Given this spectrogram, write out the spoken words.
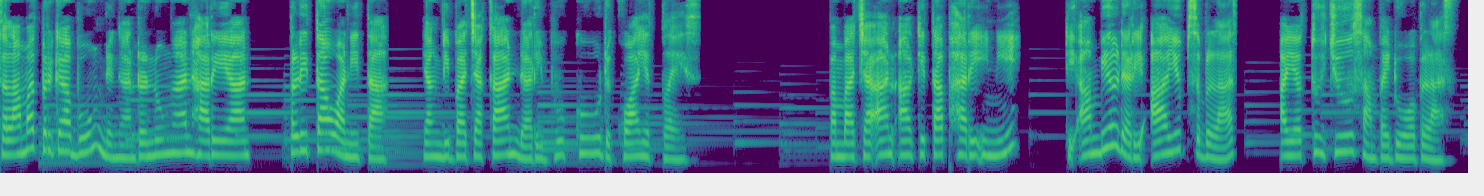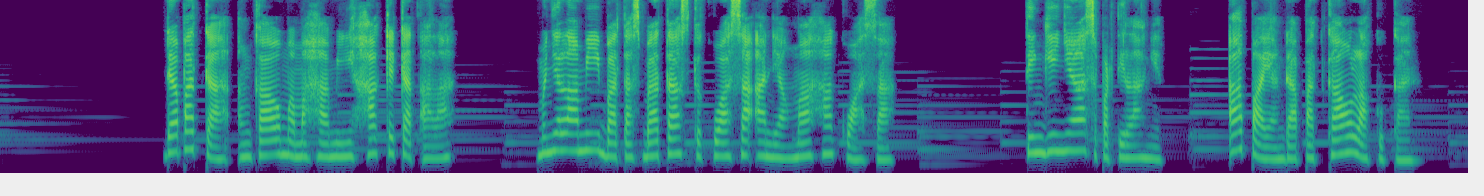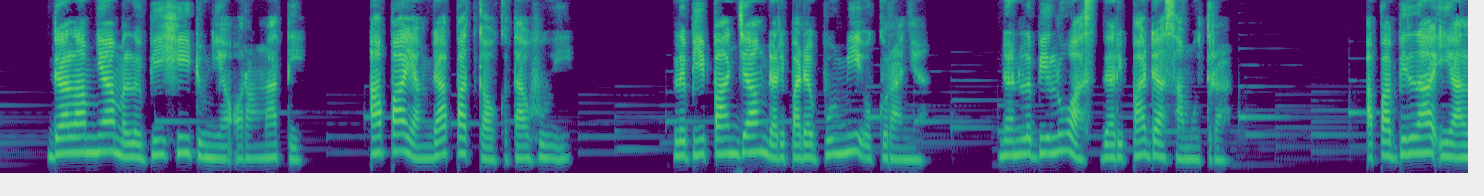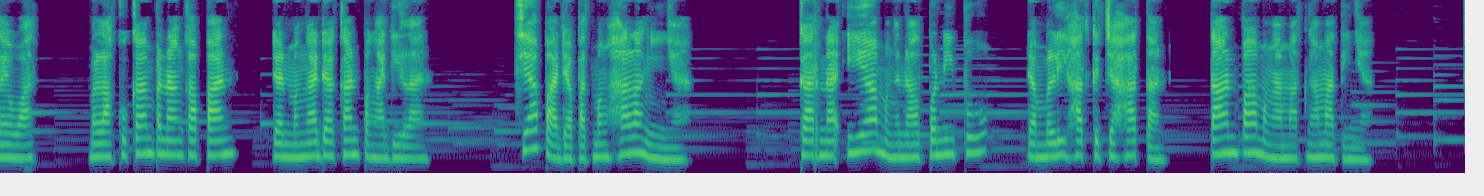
Selamat bergabung dengan renungan harian Pelita Wanita yang dibacakan dari buku The Quiet Place. Pembacaan Alkitab hari ini diambil dari Ayub 11 ayat 7 sampai 12. Dapatkah engkau memahami hakikat Allah, menyelami batas-batas kekuasaan yang maha kuasa? Tingginya seperti langit. Apa yang dapat kau lakukan? Dalamnya melebihi dunia orang mati. Apa yang dapat kau ketahui? Lebih panjang daripada bumi ukurannya, dan lebih luas daripada samudra. Apabila ia lewat, melakukan penangkapan dan mengadakan pengadilan, siapa dapat menghalanginya? Karena ia mengenal penipu dan melihat kejahatan tanpa mengamat-ngamatinya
